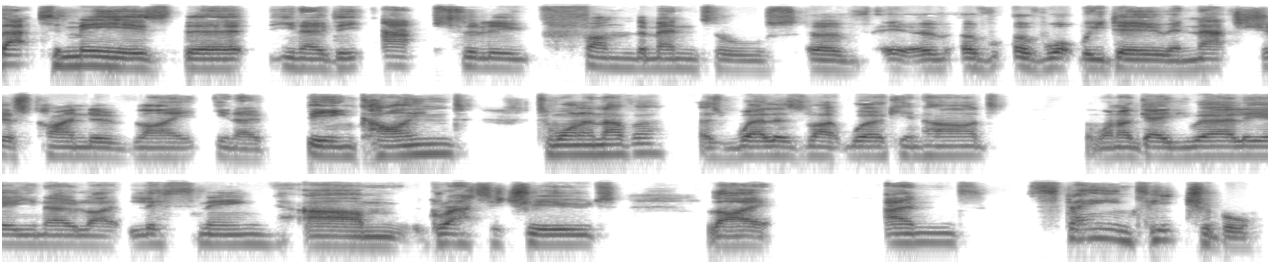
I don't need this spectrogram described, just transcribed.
that to me is the you know the absolute fundamentals of, of of of what we do and that's just kind of like you know being kind to one another as well as like working hard the one i gave you earlier you know like listening um gratitude like and staying teachable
